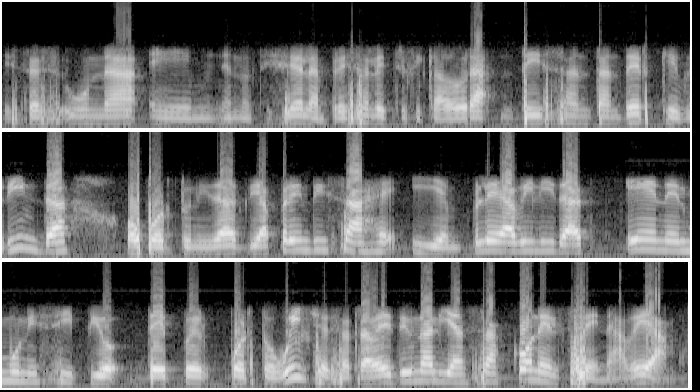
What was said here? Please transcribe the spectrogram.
Esta es una eh, noticia de la empresa electrificadora de Santander que brinda oportunidad de aprendizaje y empleabilidad en el municipio de Puerto Wilches a través de una alianza con el SENA. Veamos.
